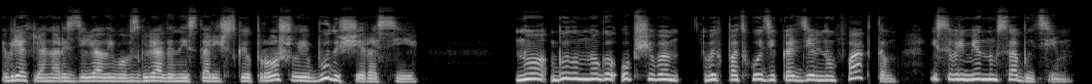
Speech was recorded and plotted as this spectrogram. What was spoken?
вряд ли она разделяла его взгляды на историческое прошлое и будущее России. Но было много общего в их подходе к отдельным фактам и современным событиям.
